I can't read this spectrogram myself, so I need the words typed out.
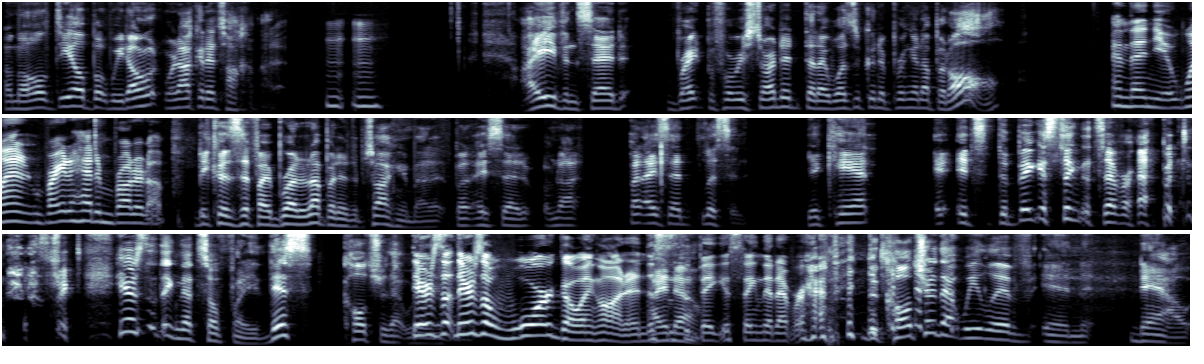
on the whole deal." But we don't. We're not going to talk about it. Mm-mm. I even said right before we started that I wasn't going to bring it up at all And then you went right ahead and brought it up. because if I brought it up, I'd end up talking about it. But I said I'm not. But I said, listen, you can't. It's the biggest thing that's ever happened in history. Here's the thing that's so funny. This culture that we There's a, in- there's a war going on, and this is the biggest thing that ever happened. the culture that we live in now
